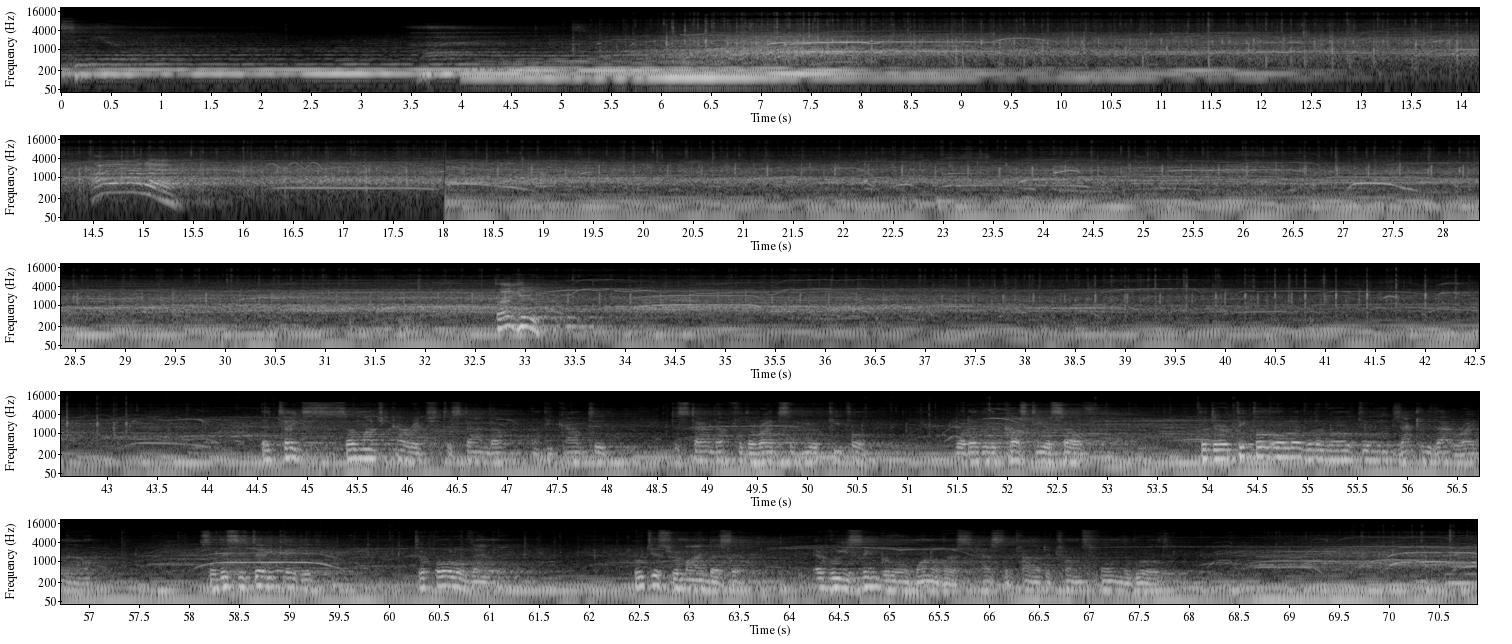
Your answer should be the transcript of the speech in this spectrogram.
Oh, Thank you. It takes so much courage to stand up and be counted, to stand up for the rights of your people, whatever the cost to yourself. But there are people all over the world doing exactly that right now. So this is dedicated to all of them who just remind us that every single one of us has the power to transform the world.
